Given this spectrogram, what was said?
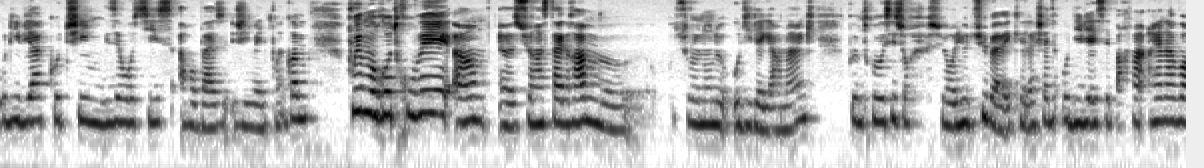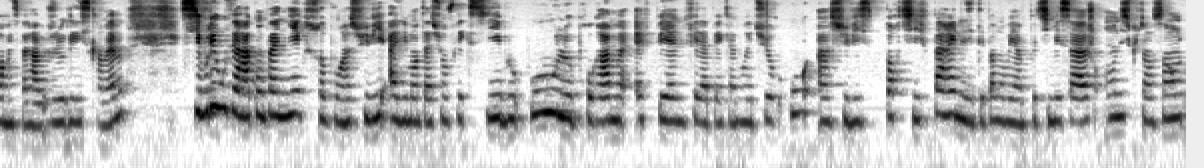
oliviacoaching06@gmail.com. Vous pouvez me retrouver hein, euh, sur Instagram euh, sous le nom de Olivia Garminck. Vous pouvez me trouver aussi sur, sur YouTube avec la chaîne Olivia et ses parfums. Rien à voir, mais c'est pas grave, je le glisse quand même. Si vous voulez vous faire accompagner, que ce soit pour un suivi alimentation flexible ou le programme FPN fait la paix avec la nourriture ou un suivi sportif, pareil, n'hésitez pas à m'envoyer un petit message. On discute ensemble.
